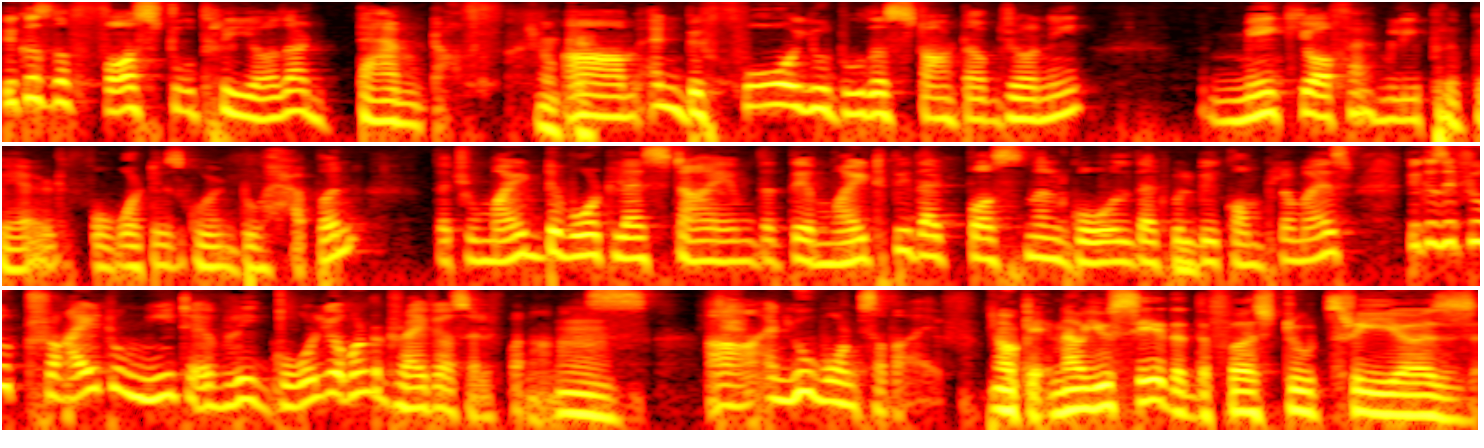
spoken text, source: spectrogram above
because the first two, three years are damn tough. Okay. Um, and before you do the startup journey, make your family prepared for what is going to happen. That you might devote less time, that there might be that personal goal that will be compromised. Because if you try to meet every goal, you're going to drive yourself bananas. Uh, and you won't survive. Okay, now you say that the first two, three years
